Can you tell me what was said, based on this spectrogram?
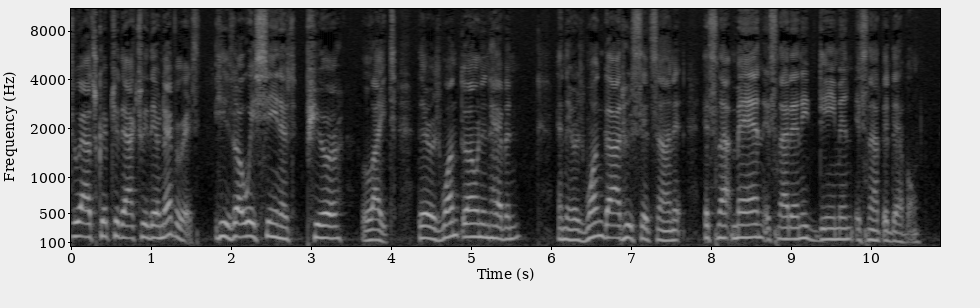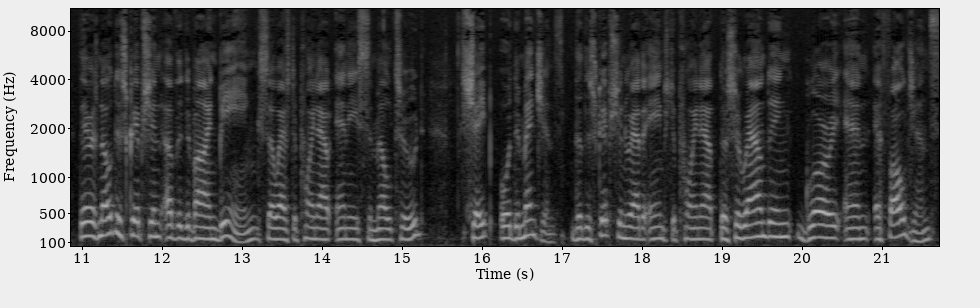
Throughout Scripture, actually, there never is. He is always seen as pure light. There is one throne in heaven, and there is one God who sits on it. It's not man, it's not any demon, it's not the devil. There is no description of the divine being so as to point out any similitude, shape, or dimensions. The description rather aims to point out the surrounding glory and effulgence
